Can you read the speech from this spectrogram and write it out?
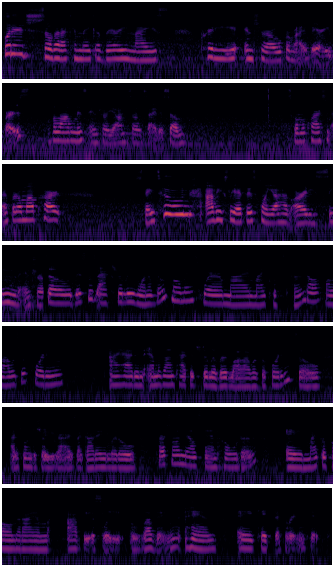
footage so that I can make a very nice, pretty intro for my very first Vlogmas intro. Y'all, I'm so excited. So it's gonna require some effort on my part. Stay tuned. Obviously, at this point, y'all have already seen the intro. So this was actually one of those moments where my mic was turned off while I was recording I had an Amazon package delivered while I was recording, so I just wanted to show you guys. I got a little press-on nail stand holder, a microphone that I am obviously loving, and a cake decorating kit.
